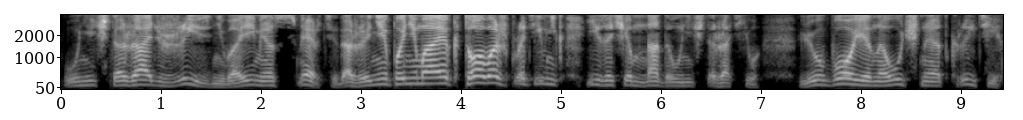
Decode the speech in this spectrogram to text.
Уничтожать жизнь во имя смерти, даже не понимая, кто ваш противник и зачем надо уничтожать его. Любое научное открытие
